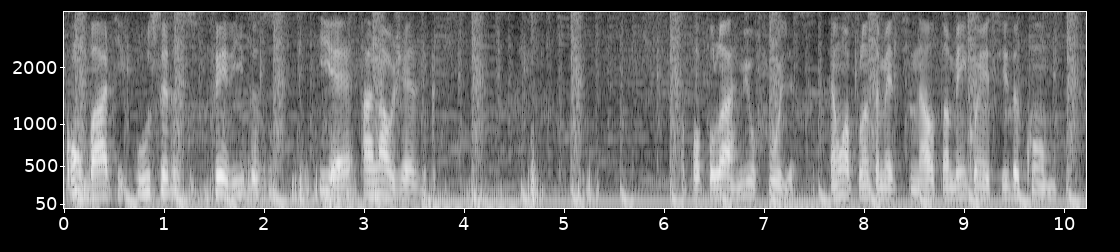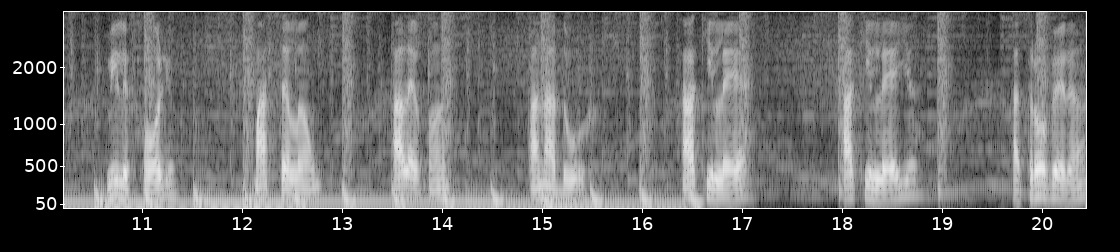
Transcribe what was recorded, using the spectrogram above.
combate úlceras, feridas e é analgésica. A popular mil folhas é uma planta medicinal também conhecida como milefólio, marcelão, alevante, anador, aquileia, aquileia, atroverã,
